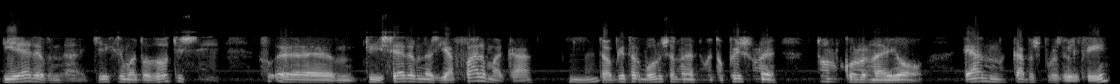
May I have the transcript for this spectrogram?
η έρευνα και η χρηματοδότηση ε, της έρευνας για φάρμακα ναι. τα οποία θα μπορούσαν να αντιμετωπίσουν τον κοροναϊό εάν κάποιος προσληφθεί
